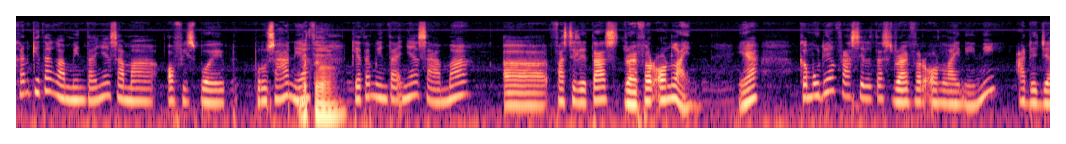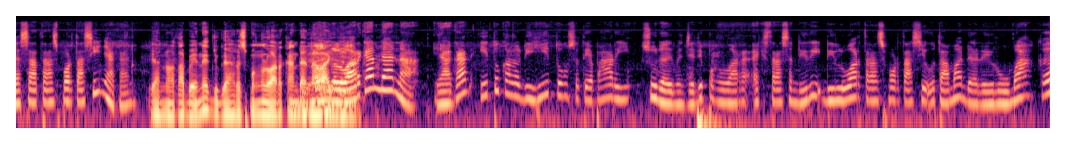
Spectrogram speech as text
kan kita nggak mintanya sama office boy perusahaan ya. Betul. kita mintanya sama eh, fasilitas driver online ya kemudian fasilitas driver online ini ada jasa transportasinya kan Ya notabene juga harus mengeluarkan dana Ya, lagi. mengeluarkan dana ya kan itu kalau dihitung setiap hari sudah menjadi pengeluaran ekstra sendiri di luar transportasi utama dari rumah ke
